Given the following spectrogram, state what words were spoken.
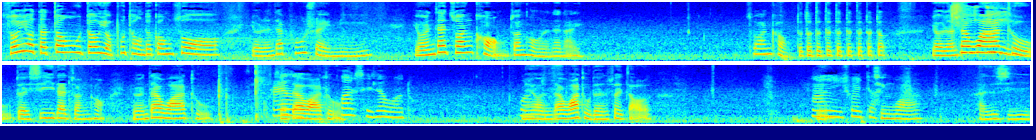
所有的动物都有不同的工作哦，有人在铺水泥，有人在钻孔，钻孔的人在哪里？钻孔，嘟嘟嘟嘟嘟嘟嘟嘟嘟，有人在挖土，蜥对，蜥蜴在钻孔，有人在挖土，谁在挖土？挖谁在挖土？没有人在挖土的人睡着了。哪里睡着？青蛙还是蜥蜴？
